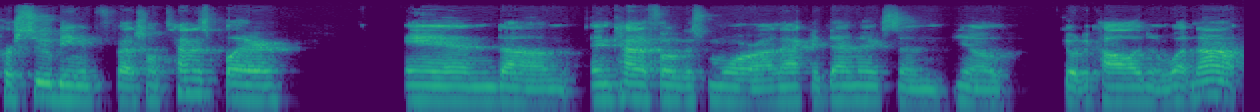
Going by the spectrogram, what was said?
pursue being a professional tennis player and um, and kind of focus more on academics and you know go to college and whatnot.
